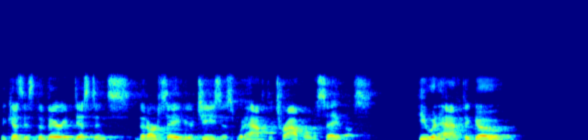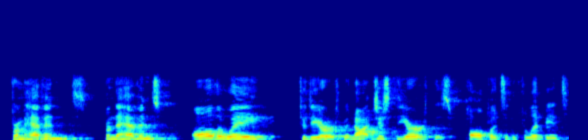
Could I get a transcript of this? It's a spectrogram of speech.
because it's the very distance that our Savior Jesus would have to travel to save us. He would have to go from heavens from the heavens all the way to the earth, but not just the earth, as Paul puts it in Philippians.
